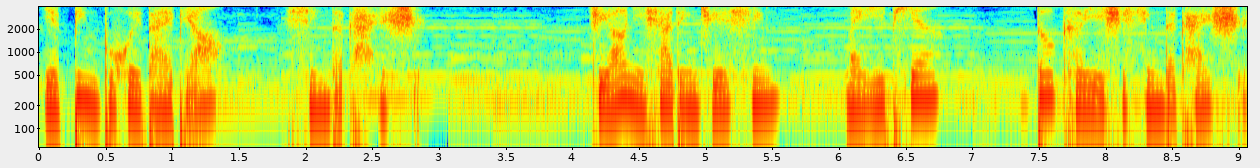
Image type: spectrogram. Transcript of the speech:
也并不会代表新的开始。只要你下定决心，每一天都可以是新的开始。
